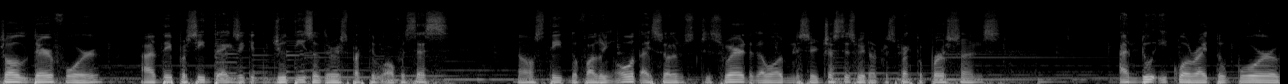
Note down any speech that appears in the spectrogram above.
shall therefore uh, they proceed to execute the duties of their respective offices. Now state the following oath. I solemnly swear that I will administer justice without respect to persons and do equal right to poor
